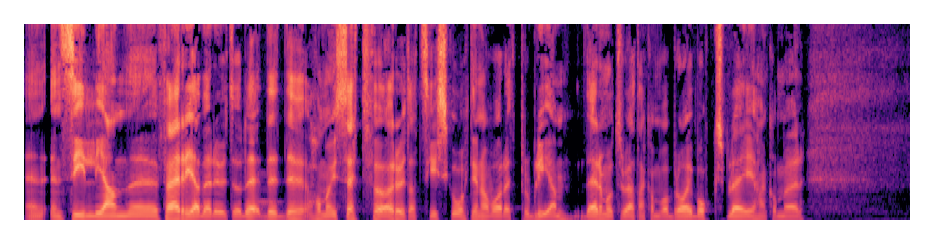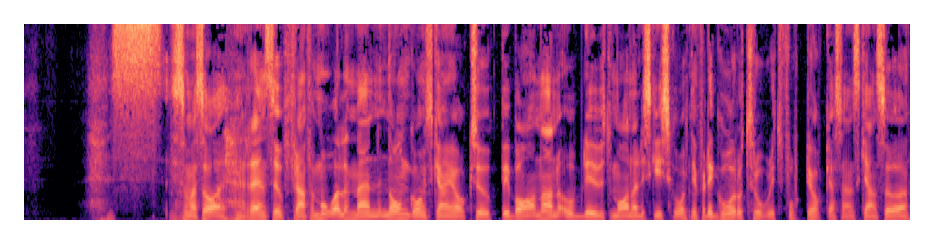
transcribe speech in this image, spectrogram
en, en Siljan-färja där ute och det, det, det, har man ju sett förut att skridskoåkningen har varit ett problem. Däremot tror jag att han kommer vara bra i boxplay, han kommer som jag sa, rensa upp framför mål, men någon gång ska han ju också upp i banan och bli utmanad i skridskoåkning, för det går otroligt fort i Hockeyallsvenskan, så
